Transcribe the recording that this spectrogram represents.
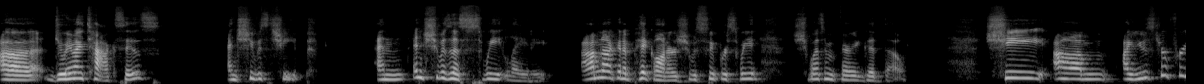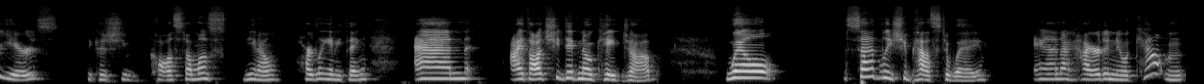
uh doing my taxes and she was cheap and and she was a sweet lady I'm not going to pick on her. She was super sweet. She wasn't very good though. She, um, I used her for years because she cost almost, you know, hardly anything. And I thought she did an okay job. Well, sadly, she passed away and I hired a new accountant.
